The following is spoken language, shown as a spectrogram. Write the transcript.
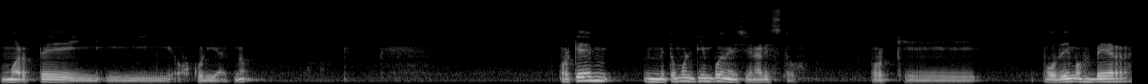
muerte y, oscuridad. ¿no? ¿Por qué me tomo el tiempo de mencionar esto? Porque podemos ver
